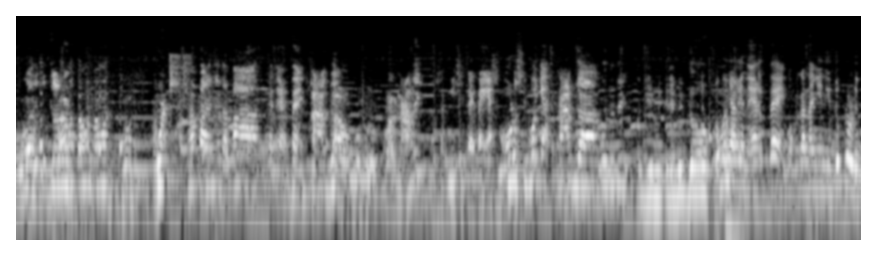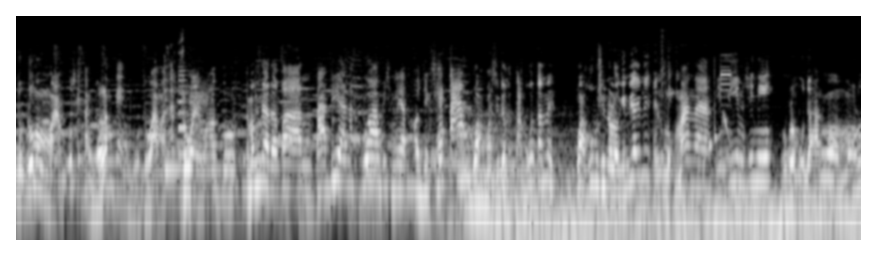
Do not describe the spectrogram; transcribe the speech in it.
Waalaikumsalam. bangun, bangun. Wah, apa ini ada apaan? Lihat RT. Kagak, gua baru kelar narik. Buset ngisi TPS mulus di bocah. Kagak, gua tadi lagi mikirin hidup. Gua mau nyariin RT, gua kagak nanyain hidup lu, hidup lu mau mampus kayak tenggelam kayak gua butuh amat ah. Suwe banget lu. Emang ini ada apaan? Tadi anak gua habis ngeliat ojek setan. Wah, pasti dia ketakutan nih. Wah, gua mesti nolongin dia ini. Eh lu mau ke mana? Diem-diem sini. Gua belum udahan ngomong lu,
